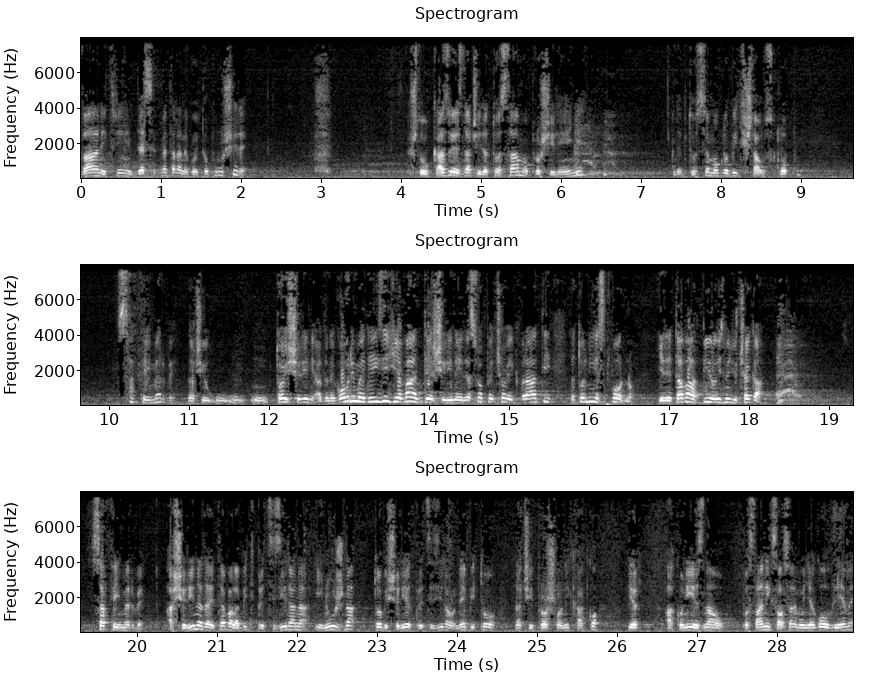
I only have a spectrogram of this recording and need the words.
2, ni 3, ni 10 metara, nego je to puno šire. Što ukazuje, znači, da to samo proširenje, da bi to sve moglo biti šta u sklopu, Safe i Merve, znači u, u, u toj širini, a da ne govorimo i da iziđe van te širine i da se opet čovjek vrati, da to nije sporno, jer je tava bio između čega? Safe i Merve. A širina da je trebala biti precizirana i nužna, to bi šerijet precizirao, ne bi to, znači, prošlo nikako, jer ako nije znao poslanik, sa u njegovo vrijeme,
